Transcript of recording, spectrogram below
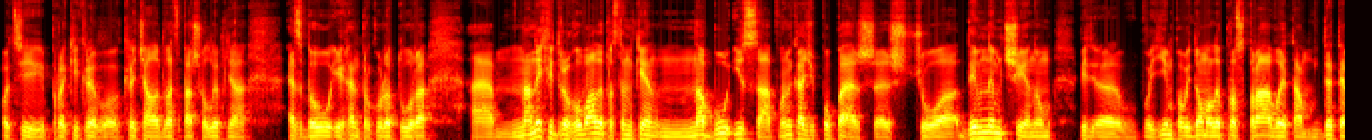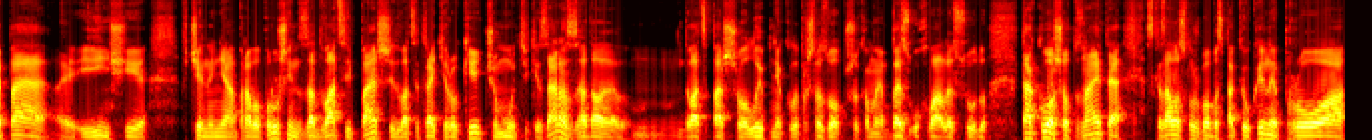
Оці, про які кри- кричали 21 липня СБУ і Генпрокуратура, е, на них відреагували представники НАБУ і САП. Вони кажуть, по-перше, що дивним чином від е, їм повідомили про справи там ДТП е, і інші вчинення правопорушень за 21-23 роки. Чому тільки зараз згадали м, 21 липня, коли прийшли з обшуками без ухвали суду? Також, от знаєте, сказала Служба безпеки України про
